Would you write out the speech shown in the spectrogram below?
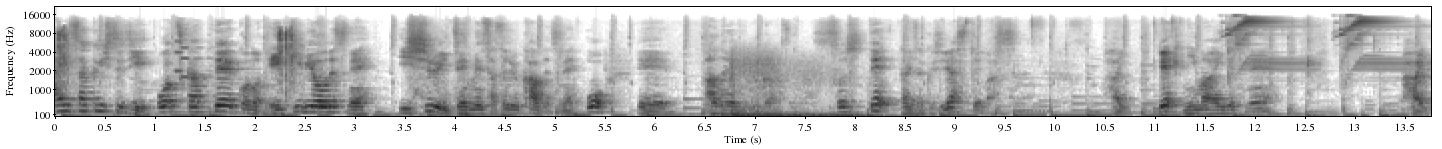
対策羊を使ってこの疫病ですね1種類全滅させるカードですねを、えー、あのように向かわせます。そして対策羊は捨てます。はい。で2枚ですね。はい。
